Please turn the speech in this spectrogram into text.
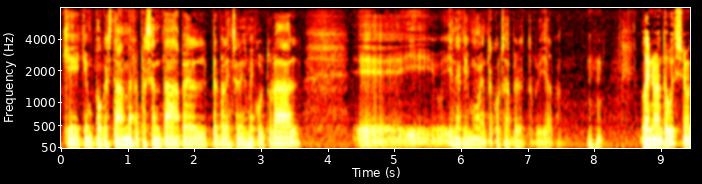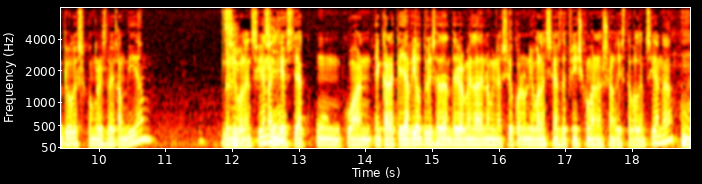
que, que un poc estava més representada pel, pel valencianisme cultural eh, i, i en aquell moment recolzada per Héctor Villalba. Uh -huh. L'any 98, si no m'equivoco, és el Congrés de Gandia, d'Unió sí, Valenciana, sí. que és ja un, quan, encara que ja havia utilitzat anteriorment la denominació quan Unió Valenciana es defineix com a nacionalista valenciana, mm.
